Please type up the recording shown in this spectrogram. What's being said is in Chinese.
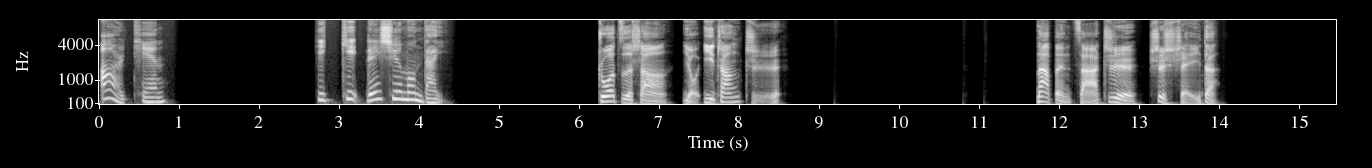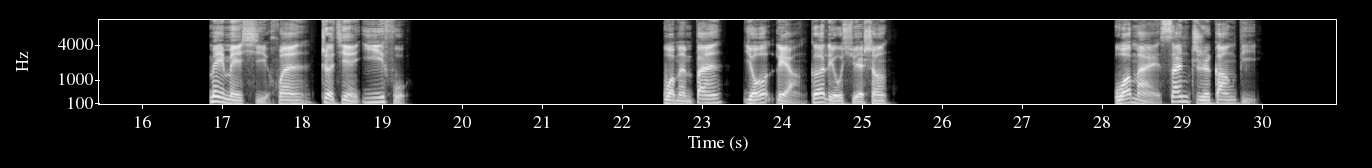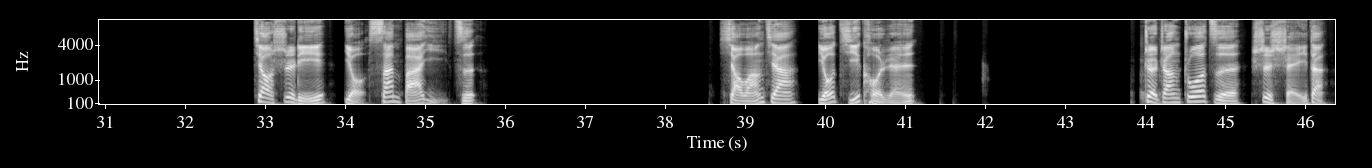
二天，筆記練習問題。桌子上有一张纸，那本杂志是谁的？妹妹喜欢这件衣服。我们班有两个留学生。我买三支钢笔。教室里有三把椅子。小王家有几口人？这张桌子是谁的？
